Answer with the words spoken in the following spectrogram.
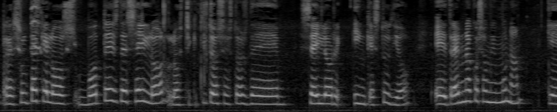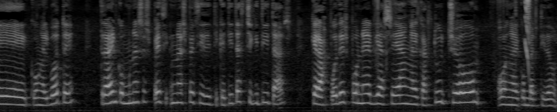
Resulta que los botes de Sailor, los chiquititos estos de Sailor Ink Studio, eh, traen una cosa muy mona que con el bote traen como una especie, una especie de etiquetitas chiquititas que las puedes poner ya sea en el cartucho o en el convertidor.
